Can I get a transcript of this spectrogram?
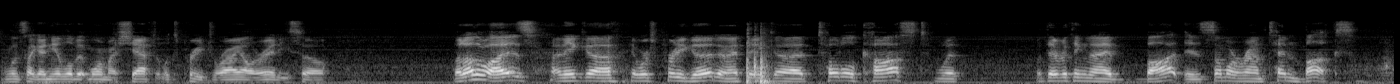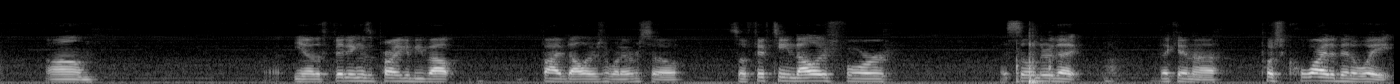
It looks like I need a little bit more of my shaft. It looks pretty dry already, so. But otherwise, I think uh, it works pretty good, and I think uh, total cost with with everything that I bought is somewhere around ten bucks. Um, you know, the fittings are probably gonna be about five dollars or whatever. So, so fifteen dollars for a cylinder that that can uh, push quite a bit of weight.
